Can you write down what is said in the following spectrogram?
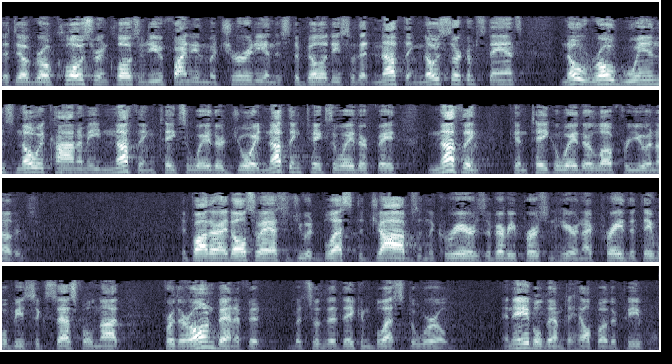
that they'll grow closer and closer to you, finding the maturity and the stability so that nothing, no circumstance, no rogue winds, no economy, nothing takes away their joy, nothing takes away their faith, nothing can take away their love for you and others. And Father, I'd also ask that you would bless the jobs and the careers of every person here. And I pray that they will be successful not for their own benefit, but so that they can bless the world. Enable them to help other people.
